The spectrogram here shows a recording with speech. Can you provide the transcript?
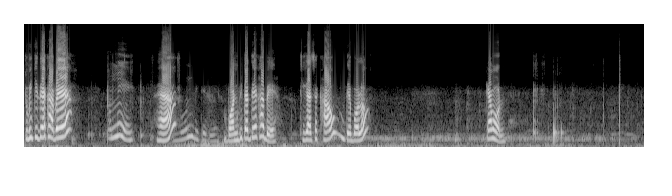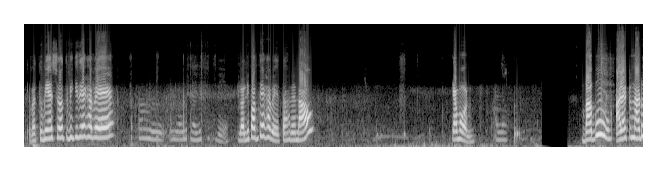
তুমি কি দিয়ে খাবে? আমি? হ্যাঁ? দিয়ে বনভিটা দিয়ে খাবে? ঠিক আছে খাও দিয়ে বলো। কেমন? এবার তুমি এসো তুমি কি দিয়ে খাবে? ললিপপ দিয়ে খাবে? তাহলে নাও। কেমন? বাবু আর একটা নাড়ু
